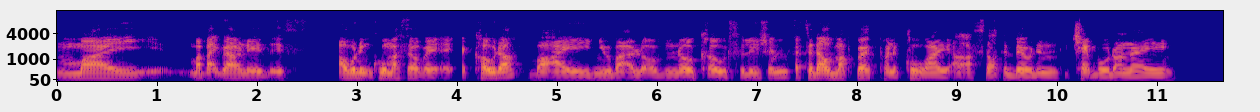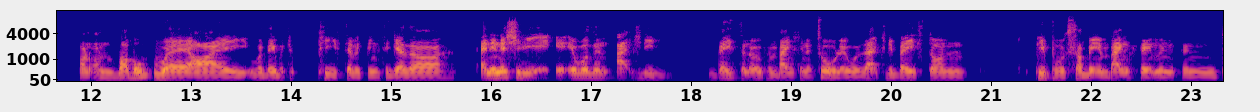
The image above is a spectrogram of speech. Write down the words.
my my background is is I wouldn't call myself a, a coder, but I knew about a lot of no code solutions. So that was my first point of call. I I started building Checkboard on a on, on Bubble, where I was able to piece everything together. And initially, it, it wasn't actually based on open banking at all. It was actually based on people submitting bank statements and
